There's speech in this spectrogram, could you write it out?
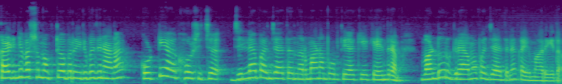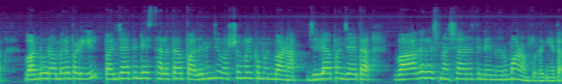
കഴിഞ്ഞ വർഷം ഒക്ടോബർ ഇരുപതിനാണ് കൊട്ടി ആഘോഷിച്ച് ജില്ലാ പഞ്ചായത്ത് നിർമ്മാണം പൂർത്തിയാക്കിയ കേന്ദ്രം വണ്ടൂർ ഗ്രാമപഞ്ചായത്തിന് കൈമാറിയത്. വണ്ടൂർ അമ്പലപ്പടിയിൽ പഞ്ചായത്തിന്റെ സ്ഥലത്ത് പതിനഞ്ച് വർഷങ്ങൾക്ക് മുൻപാണ് ജില്ലാ പഞ്ചായത്ത് വാതക ശ്മശാനത്തിന്റെ നിർമ്മാണം തുടങ്ങിയത്.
